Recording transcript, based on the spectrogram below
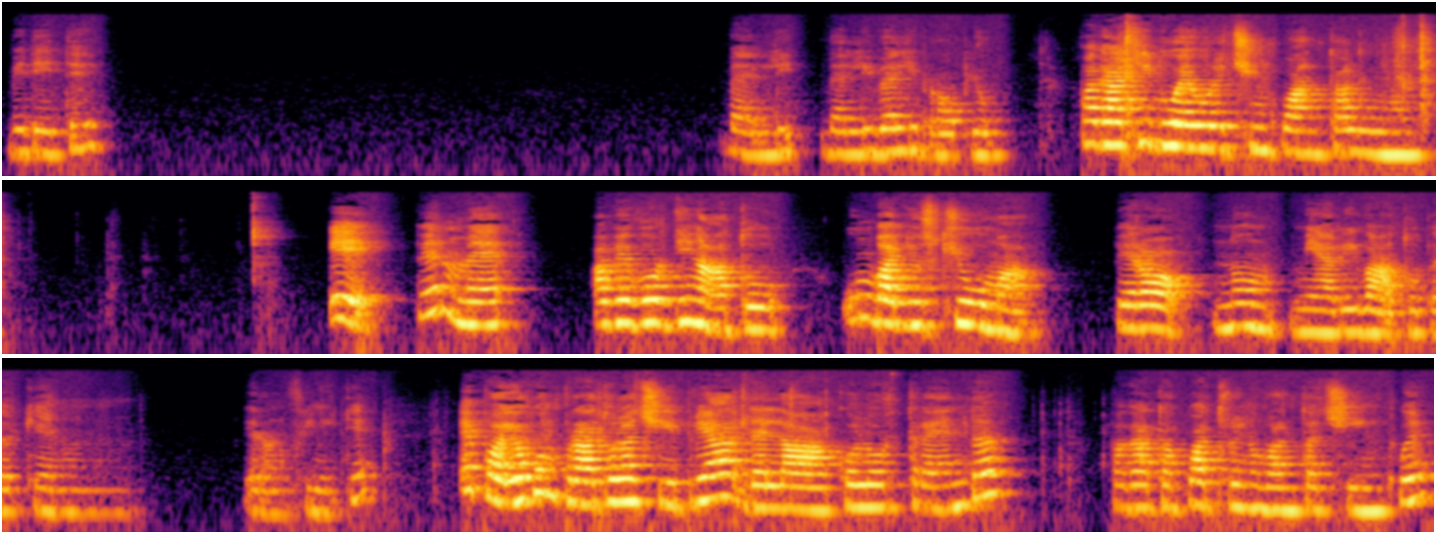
Vedete? Belli belli belli proprio. Pagati 2,50 euro l'uno. E per me avevo ordinato un bagno schiuma però non mi è arrivato perché non erano finite e poi ho comprato la cipria della Color Trend pagata 4,95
